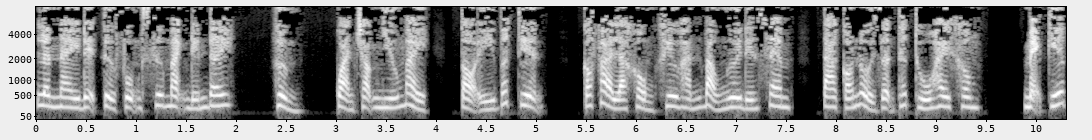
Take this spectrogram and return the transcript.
lần này đệ tử phụng sư mạnh đến đây. Hửng, quản trọng nhíu mày, tỏ ý bất thiện. Có phải là khổng khiêu hắn bảo ngươi đến xem, ta có nổi giận thất thú hay không? Mẹ kiếp,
